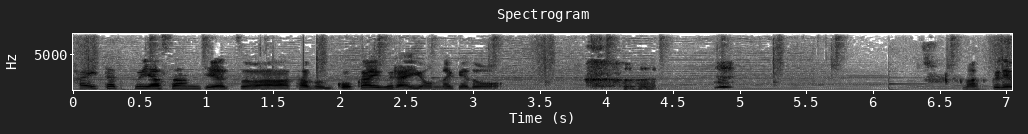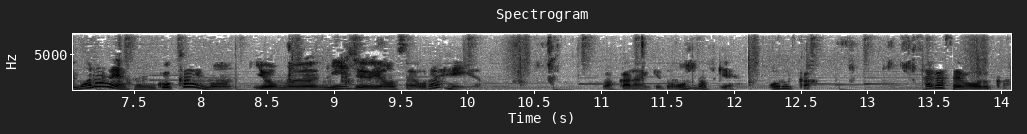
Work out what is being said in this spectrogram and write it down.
配達屋さんってやつは多分5回ぐらい読んだけど、マックでもらえ本5回も読む24歳おらへんやん。わからんけど、おんのっけ？おるか。探せばおるか。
